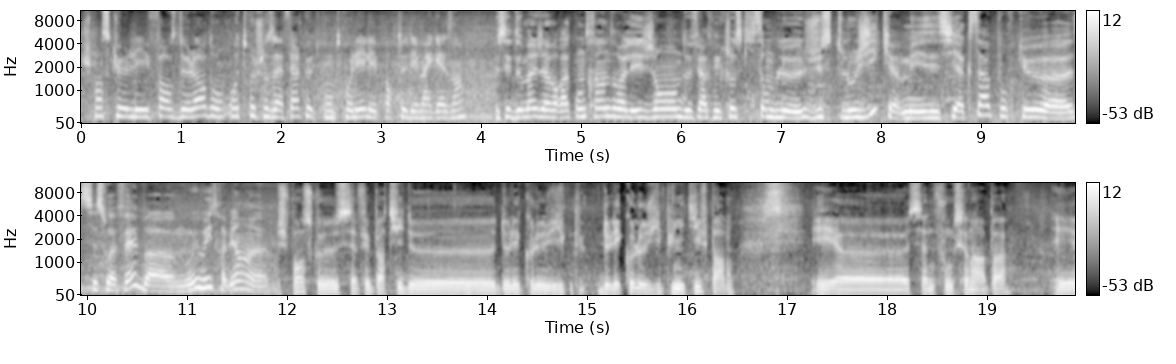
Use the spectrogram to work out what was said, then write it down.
je pense que les forces de l'ordre ont autre chose à faire que de contrôler les portes des magasins. C'est dommage d'avoir à contraindre les gens de faire quelque chose qui semble juste logique, mais s'il n'y a que ça pour que euh, ce soit fait, bah oui, oui, très bien. Je pense que ça fait partie de, de l'écologie punitive, pardon. Et euh, ça ne fonctionnera pas. Et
